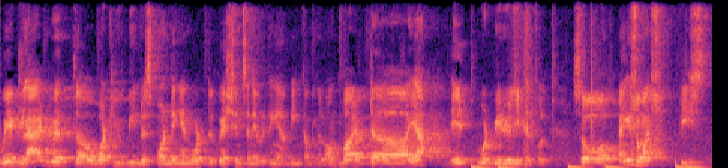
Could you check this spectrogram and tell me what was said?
We are glad with uh, what you've been responding and what the questions and everything have been coming along. But uh, yeah, it would be really helpful. So thank you so much. Please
